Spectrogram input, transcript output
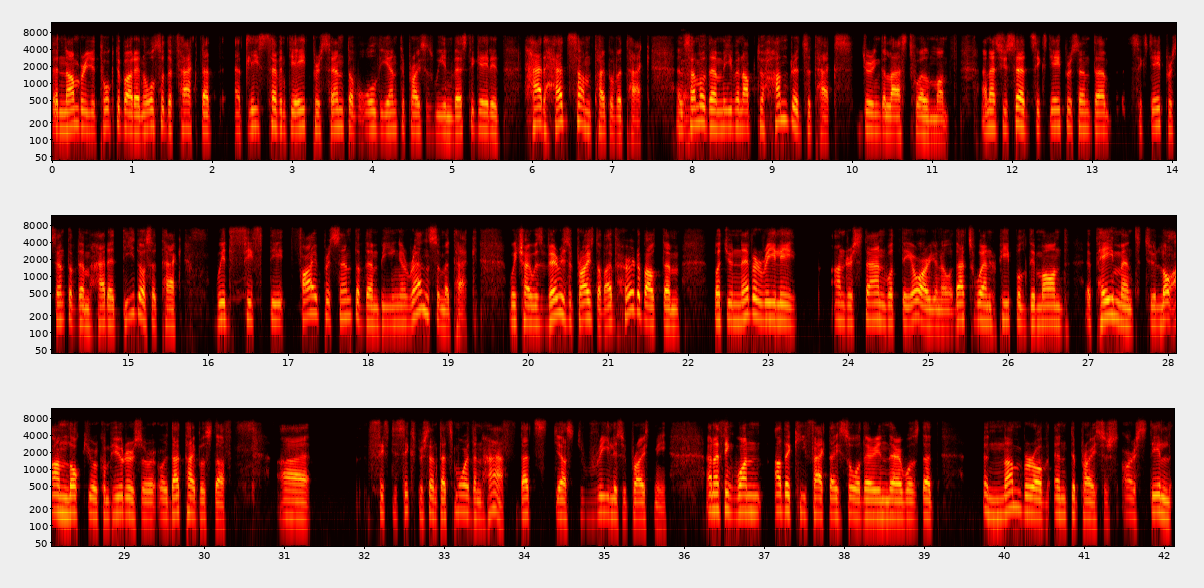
the number you talked about and also the fact that at least 78% of all the enterprises we investigated had had some type of attack and yeah. some of them even up to hundreds attacks during the last 12 months and as you said 68% of 68% of them had a DDoS attack with 55% of them being a ransom attack, which I was very surprised of. I've heard about them, but you never really understand what they are you know? That's when people demand a payment to unlock your computers or, or that type of stuff. Uh, 56% that's more than half. That's just really surprised me. And i think one other key fact i saw there in there was that a number of enterprises are still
